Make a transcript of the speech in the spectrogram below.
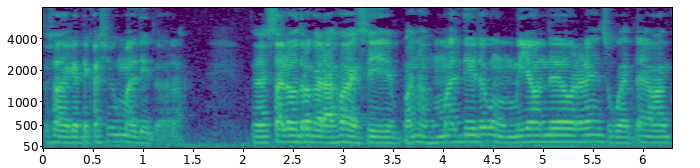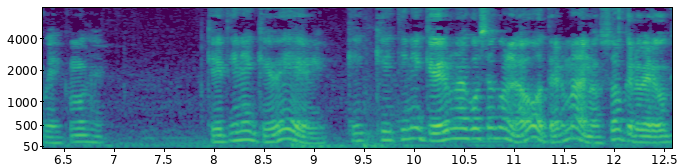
o sea, de que Tekashi es un maldito, ¿verdad? Entonces sale otro carajo a decir, bueno, es un maldito con un millón de dólares en su cuenta de banco. Y es como que, ¿qué tiene que ver? ¿Qué, tiene que ver una cosa con la otra, hermano? Zuckerberg, ok,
